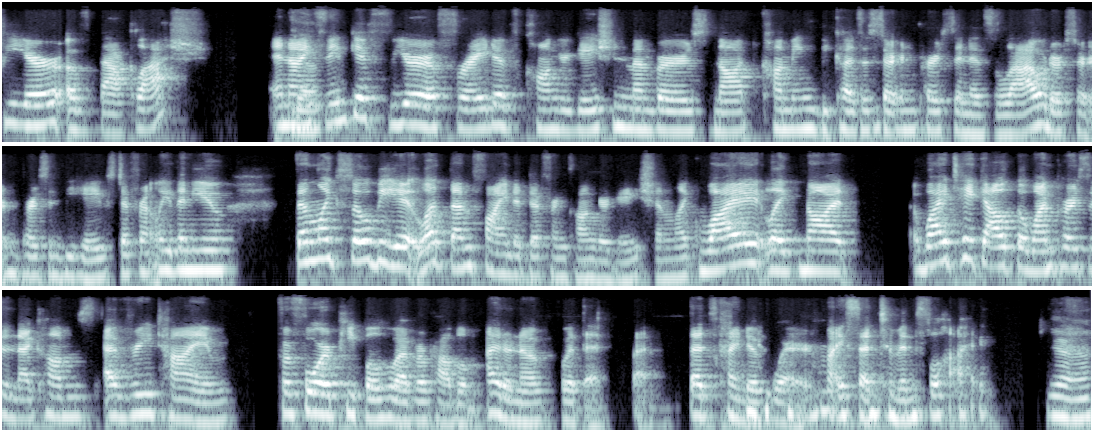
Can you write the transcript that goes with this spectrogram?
fear of backlash and yeah. I think if you're afraid of congregation members not coming because a certain person is loud or certain person behaves differently than you, then like so be it. Let them find a different congregation. Like why like not why take out the one person that comes every time for four people who have a problem? I don't know with it, but that's kind of where my sentiments lie. Yeah.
